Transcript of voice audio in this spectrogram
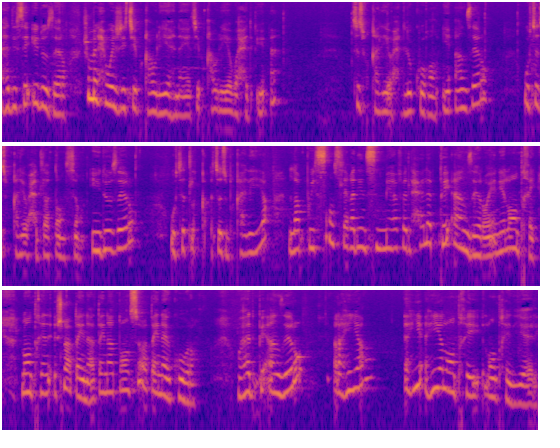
هذه c'est U2 0. شنو من الحوايج اللي تيبقاو ليا هنايا؟ تيبقاو ليا واحد U1. تتبقى ليا واحد le courant I1 0. وتتبقى ليا واحد la tension U2 0. وتتلقى تتبقى ليا la puissance اللي غادي نسميها في هذه الحالة P1 0. يعني l'entrée l'entrée شنو عطينا؟ عطينا tension عطينا courant. وهاد P1 0 راه هي هي هي l'entrée l'entrée ديالي.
